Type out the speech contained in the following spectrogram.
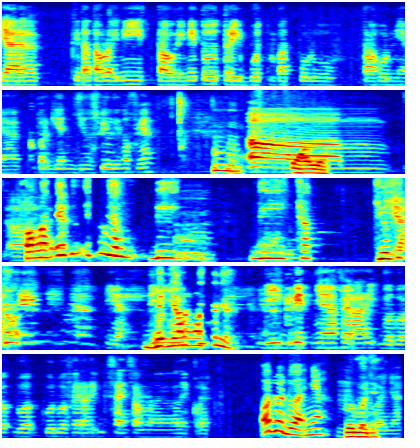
ya kita tahu lah ini tahun ini tuh tribut 40 tahunnya kepergian Jules Villeneuve ya Mhm. Eh, Kalau nggak- itu itu yang di di chat Jules Iya. itu iya di kan ya? Di gridnya Ferrari dua dua dua dua, dua Ferrari Sainz sama Leclerc Oh, dua-duanya. Hmm, Dua-duanya. dua-duanya.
